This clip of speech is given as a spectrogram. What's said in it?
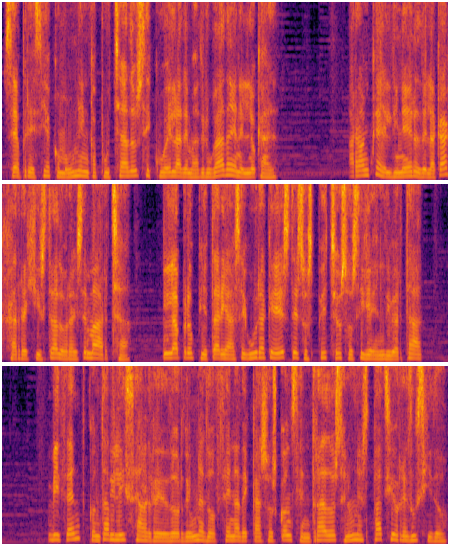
se aprecia como un encapuchado secuela de madrugada en el local. Arranca el dinero de la caja registradora y se marcha. La propietaria asegura que este sospechoso sigue en libertad, Vicent contabiliza alrededor de una docena de casos concentrados en un espacio reducido.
